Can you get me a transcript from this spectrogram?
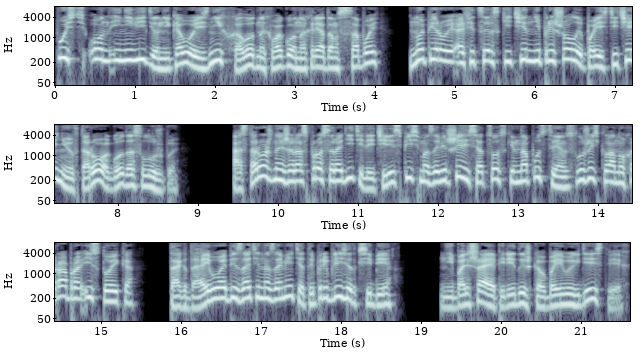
Пусть он и не видел никого из них в холодных вагонах рядом с собой, но первый офицерский чин не пришел и по истечению второго года службы. Осторожные же расспросы родителей через письма завершились отцовским напутствием служить клану храбро и стойко. Тогда его обязательно заметят и приблизят к себе. Небольшая передышка в боевых действиях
